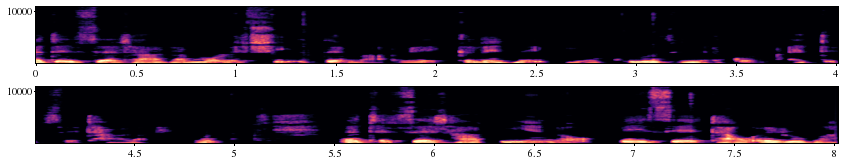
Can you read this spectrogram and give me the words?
active ဆက်ထားဒါမှမဟုတ်လည်း sheet အသစ်မှာပဲကလစ်နှိပ်ပြီးတော့ကိုလိုချင်တဲ့အကွက်မှာ active ဆက်ထားလိုက်နော် active ဆက်ထားပြီးရင်တော့ paste ရဲ့ down arrow မှာ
